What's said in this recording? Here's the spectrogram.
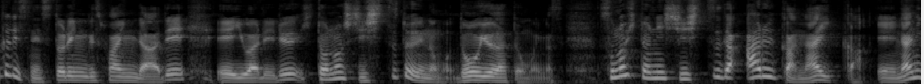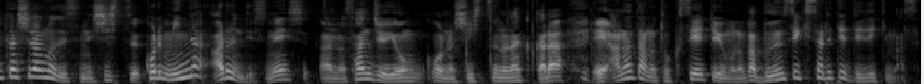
くですね、ストリングスファインダーで、え言われる人の資質というのも同様だと思います。その人に資質があるかないか、え何かしらのですね、資質、これみんなあるんですね。あの、34個の資質の中から、えあなたの特性というものが分析されて出てきます。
